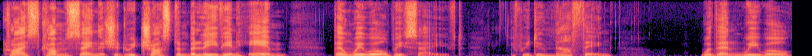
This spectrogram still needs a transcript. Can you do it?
Christ comes saying that should we trust and believe in Him, then we will be saved. If we do nothing, well, then we will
